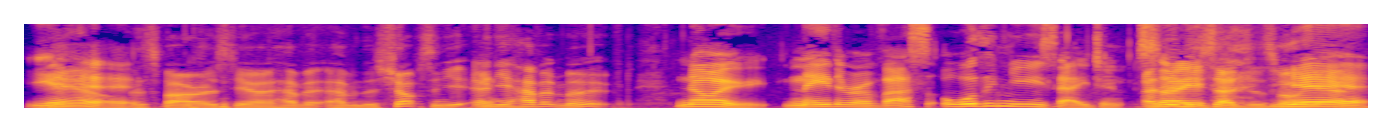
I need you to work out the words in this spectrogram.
yeah. as far as you know, have, having the shops, and you and you haven't moved. No, neither of us or the newsagent. And the newsagent as well, yeah.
